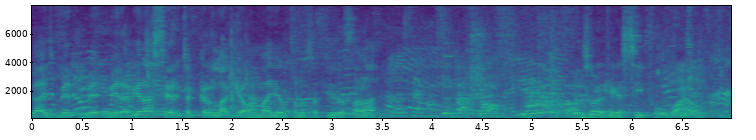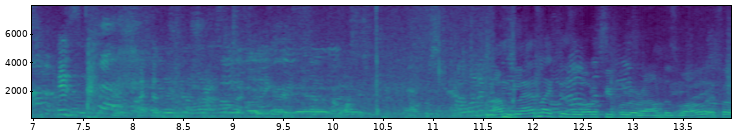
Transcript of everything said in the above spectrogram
guys, मेरा मेरा भी ना सिर चक्कर लग गया ਹੁਣ ਮੈਂ ਜੇ ਤੁਹਾਨੂੰ ਸੱਚੀ ਦੱਸਾਂ ਨਾ I'm just gonna take a seat for a while. I'm glad like there's a lot of people around as well. If I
